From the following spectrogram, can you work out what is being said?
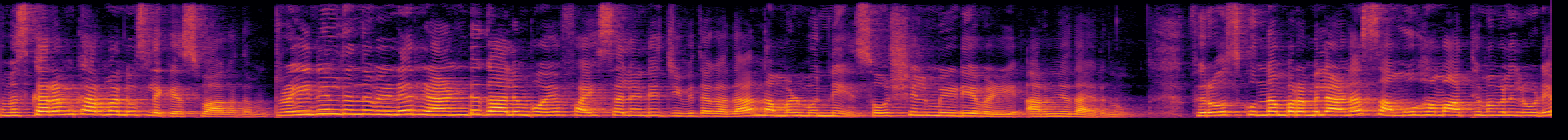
നമസ്കാരം കർമ്മ ന്യൂസിലേക്ക് സ്വാഗതം. ട്രെയിനിൽ നിന്ന് വീണ് രണ്ടു കാലം പോയ ഫൈസലിന്റെ ജീവിതകഥ നമ്മൾ മുന്നേ സോഷ്യൽ മീഡിയ വഴി അറിഞ്ഞതായിരുന്നു. ഫിറോസ് കുന്നംപറമ്പിലാണ് സമൂഹ മാധ്യമങ്ങളിലൂടെ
